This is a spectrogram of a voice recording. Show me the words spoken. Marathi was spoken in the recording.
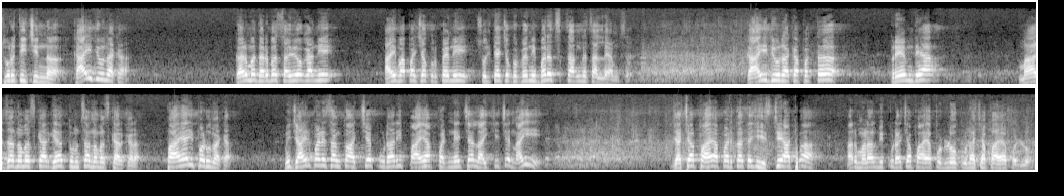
स्मृती चिन्ह. काही देऊ नका. कर्म धर्म संयोगाने आई बापाच्या कृपेने सुलत्याच्या कृपेने बरंच चांगलं चाललंय आमचं. काही देऊ नका फक्त प्रेम द्या. माझा नमस्कार घ्या तुमचा नमस्कार करा. पायाही पडू नका. मी जाहीरपणे सांगतो आजचे पुढारी पाया पडण्याच्या लायकीचे नाही. ज्याच्या पाया पडतात त्याची हिस्ट्री आठवा. अरे म्हणाल मी कुणाच्या पाया पडलो कुणाच्या पाया पडलो?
